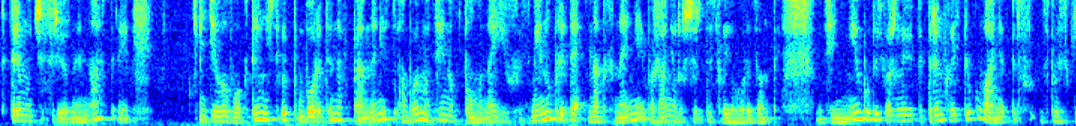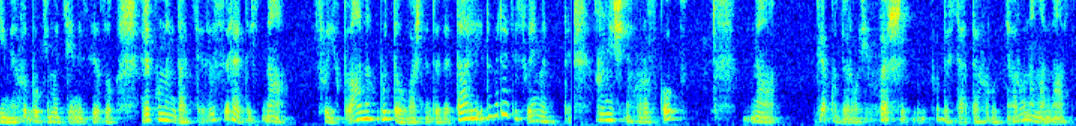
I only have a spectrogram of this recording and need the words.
підтримуючи серйозний настрій. Ділову активність ви поборете невпевненість або емоційну втому. На їх зміну прийде натхнення і бажання розширити свої горизонти. У ці дні будуть важливі підтримка і спілкування з близькими, глибокий емоційний зв'язок, рекомендація. Зосередьтесь на своїх планах, будьте уважні до деталей і довіряйте своїм інстинктам. Рунічний гороскоп на для козирогів 1 по 10 грудня. Руна Манас,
